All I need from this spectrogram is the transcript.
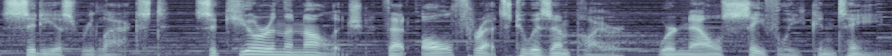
Sidious relaxed, secure in the knowledge that all threats to his empire were now safely contained.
